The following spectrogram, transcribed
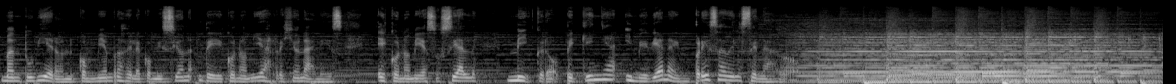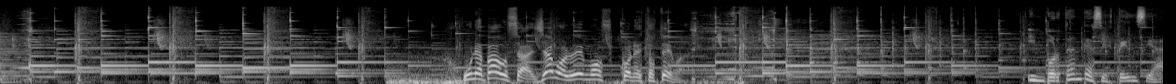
mantuvieron con miembros de la Comisión de Economías Regionales, Economía Social, Micro, Pequeña y Mediana Empresa del Senado. Una pausa, ya volvemos con estos temas. Importante asistencia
